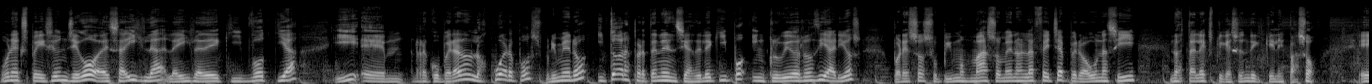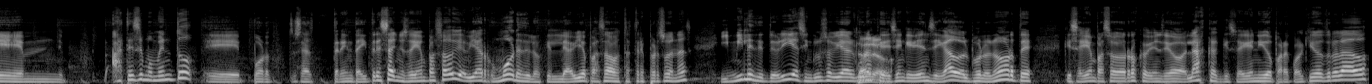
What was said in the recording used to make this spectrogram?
una expedición llegó a esa isla, la isla de Kivotia, y eh, recuperaron los cuerpos primero y todas las pertenencias del equipo, incluidos los diarios. Por eso supimos más o menos la fecha, pero aún así no está la explicación de qué les pasó. Eh, hasta ese momento, eh, por o sea, 33 años habían pasado y había rumores de lo que le había pasado a estas tres personas y miles de teorías, incluso había algunas Claro. que decían que habían llegado al Polo Norte, que se habían pasado de rosca, habían llegado a Alaska, que se habían ido para cualquier otro lado,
